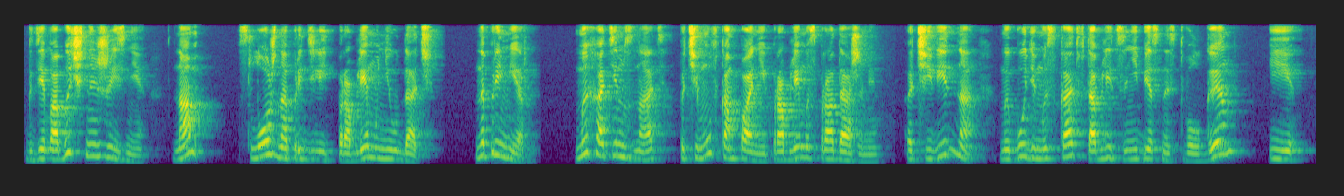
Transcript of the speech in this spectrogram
где в обычной жизни нам сложно определить проблему неудач. Например, мы хотим знать, почему в компании проблемы с продажами. Очевидно, мы будем искать в таблице небесный ствол ген, и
